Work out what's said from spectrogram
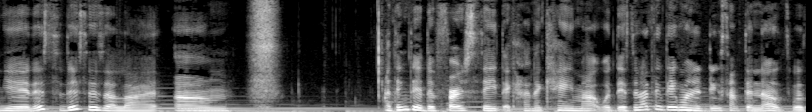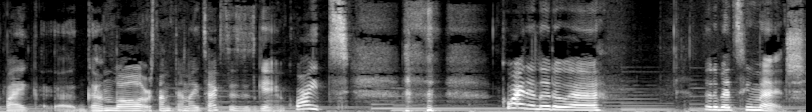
Yeah, this this is a lot. Um, I think they're the first state that kind of came out with this, and I think they want to do something else with like a gun law or something. Like Texas is getting quite, quite a little, uh, little bit too much.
